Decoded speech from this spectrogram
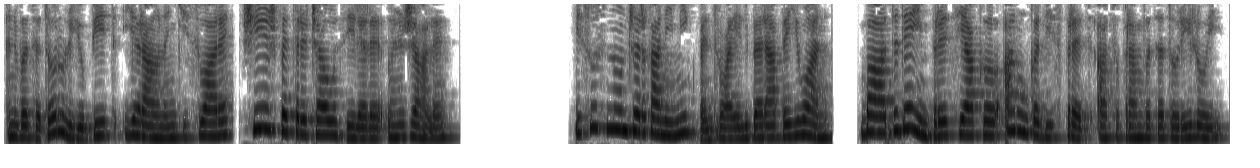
Învățătorul iubit era în închisoare și ei își petreceau zilele în jale. Isus nu încerca nimic pentru a elibera pe Ioan, ba dădea impresia că aruncă dispreț asupra învățătorii lui.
